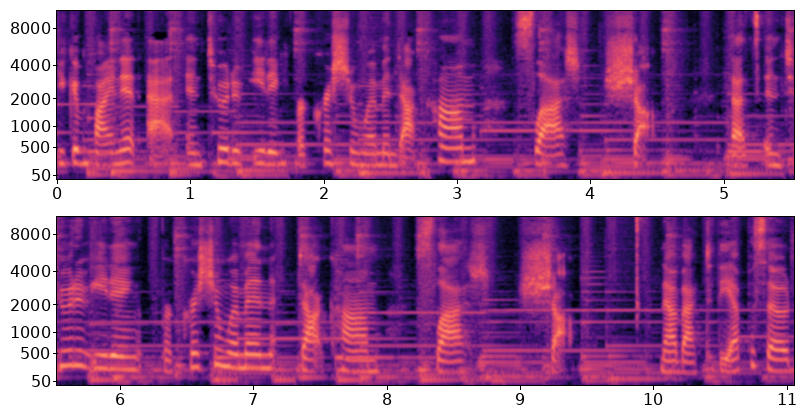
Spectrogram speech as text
You can find it at intuitiveeatingforchristianwomen.com slash shop. That's intuitiveeatingforchristianwomen.com slash shop. Now back to the episode.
